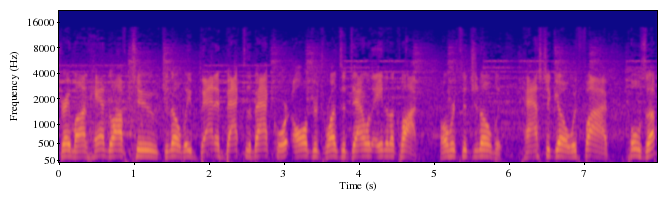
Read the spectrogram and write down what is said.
Draymond handoff to Ginobili. Batted back to the backcourt. Aldridge runs it down with 8 on the clock. Over to Ginobili. Has to go with five. Pulls up,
